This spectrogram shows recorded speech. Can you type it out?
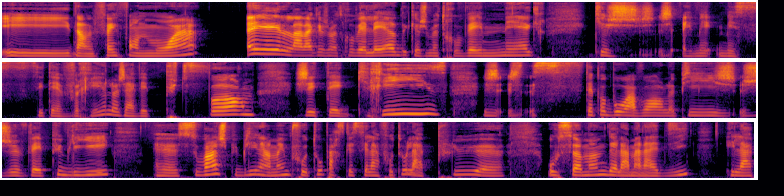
Et dans le fin fond de moi, et là là, que je me trouvais laide, que je me trouvais maigre, que je. Eh, mais, mais c'était vrai, là, j'avais plus de forme, j'étais grise, c'était pas beau à voir, là. Puis je, vais publier. Euh, souvent, je publie la même photo parce que c'est la photo la plus euh, au summum de la maladie et la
